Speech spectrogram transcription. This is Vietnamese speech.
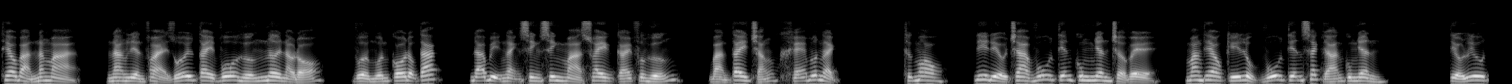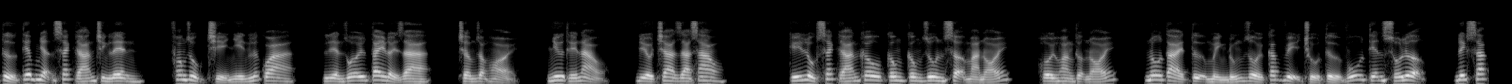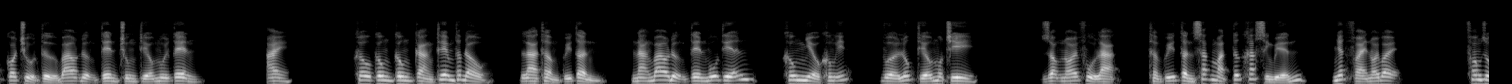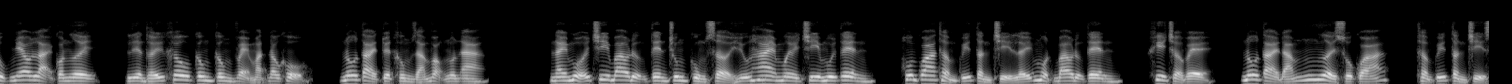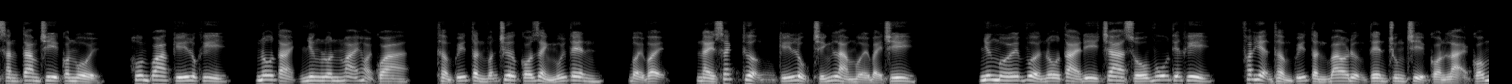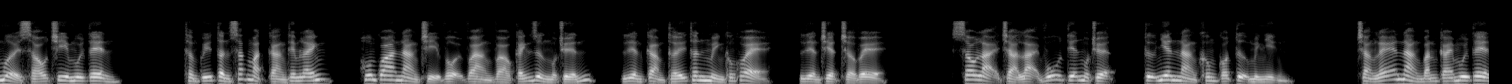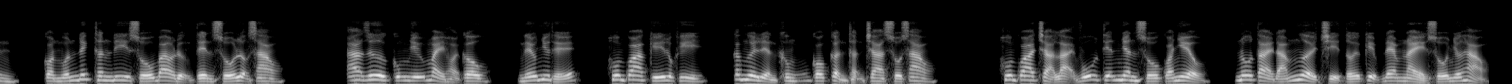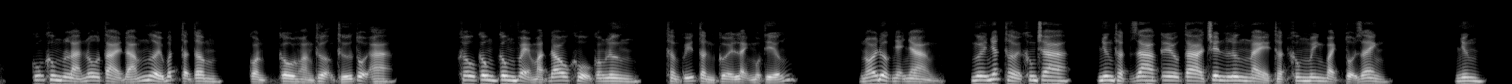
theo bản năng mà, nàng liền phải duỗi tay vô hướng nơi nào đó, vừa muốn có động tác, đã bị ngạnh sinh sinh mà xoay cái phương hướng, bàn tay trắng khẽ vướt ngạch. Thức mau, đi điều tra vũ tiễn cung nhân trở về, mang theo ký lục vũ tiễn sách án cung nhân. Tiểu lưu tử tiếp nhận sách án trình lên, phong dục chỉ nhìn lướt qua, liền duỗi tay đẩy ra, trầm giọng hỏi, như thế nào, điều tra ra sao? Ký lục sách án khâu công công run sợ mà nói, hồi hoàng thượng nói, nô tài tự mình đúng rồi các vị chủ tử vũ tiễn số lượng, đích sắc có chủ tử bao đựng tên trung thiếu mũi tên. Ai? Khâu công công càng thêm thấp đầu, là thẩm quý tần, nàng bao đựng tên vũ tiễn, không nhiều không ít, vừa lúc thiếu một chi. Giọng nói phủ lạc, thẩm quý tần sắc mặt tức khắc sinh biến, nhất phái nói bậy. Phong dục nheo lại con người, liền thấy khâu công công vẻ mặt đau khổ, nô tài tuyệt không dám vọng luôn a. Này mỗi chi bao đựng tên chung cùng sở hữu 20 chi mũi tên, hôm qua thẩm quý tần chỉ lấy một bao đựng tên, khi trở về, nô tài đám người số quá, thẩm quý tần chỉ săn tam chi con ngồi, hôm qua ký lục khi, nô tài nhưng luôn mãi hỏi qua, thẩm quý tần vẫn chưa có rảnh mũi tên, bởi vậy, này sách thượng ký lục chính là 17 chi. Nhưng mới vừa nô tài đi tra số vũ tiễn khi, phát hiện thẩm quý tần bao đựng tên trung chỉ còn lại có 16 chi mũi tên. Thẩm quý tần sắc mặt càng thêm lãnh, hôm qua nàng chỉ vội vàng vào cánh rừng một chuyến, liền cảm thấy thân mình không khỏe, liền triệt trở về. Sau lại trả lại vũ tiễn một chuyện, tự nhiên nàng không có tự mình nhìn. Chẳng lẽ nàng bắn cái mũi tên, còn muốn đích thân đi số bao đựng tên số lượng sao? A Dư cũng nhíu mày hỏi câu, nếu như thế, hôm qua ký lục khi, các ngươi liền không có cẩn thận tra số sao? Hôm qua trả lại vũ tiễn nhân số quá nhiều, nô tài đám người chỉ tới kịp đem này số nhớ hảo, cũng không là nô tài đám người bất tận tâm, còn cầu hoàng thượng thứ tội a. Khâu công công vẻ mặt đau khổ cong lưng, thẩm quý tần cười lạnh một tiếng. Nói được nhẹ nhàng, ngươi nhất thời không tra, nhưng thật ra kêu ta trên lưng này thật không minh bạch tội danh. Nhưng,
